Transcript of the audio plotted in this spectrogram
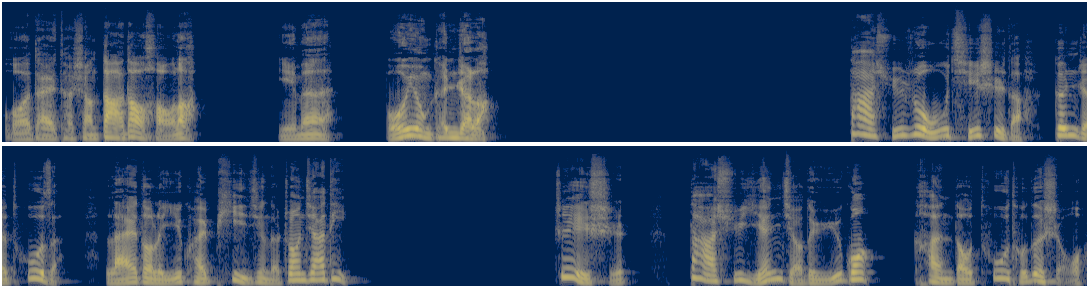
我带他上大道好了，你们不用跟着了。”大徐若无其事的跟着秃子来到了一块僻静的庄稼地。这时，大徐眼角的余光。看到秃头的手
